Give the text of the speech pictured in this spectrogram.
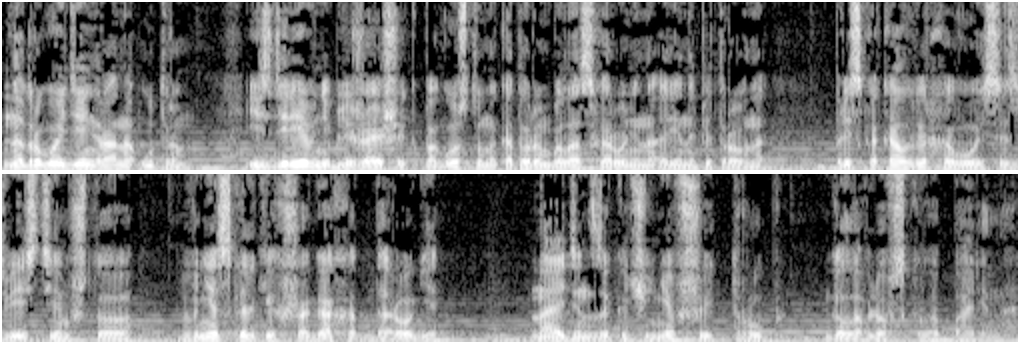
На другой день рано утром из деревни, ближайшей к погосту, на котором была схоронена Арина Петровна, прискакал верховой с известием, что в нескольких шагах от дороги найден закоченевший труп Головлевского барина.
